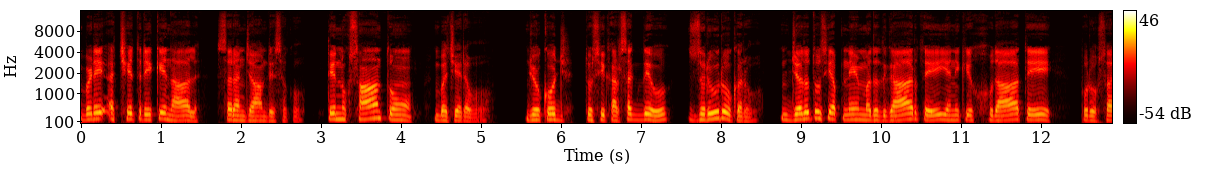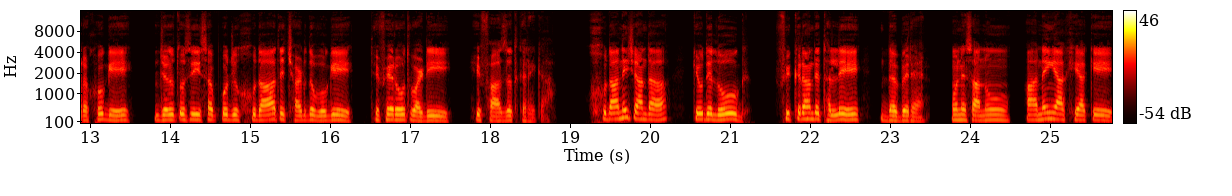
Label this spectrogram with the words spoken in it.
ਬੜੇ ਅੱਛੇ ਤਰੀਕੇ ਨਾਲ ਸਰੰਜਾਮ ਦੇ ਸਕੋ ਤੇ ਨੁਕਸਾਨ ਤੋਂ ਬਚੇ ਰਹੋ ਜੋ ਕੁਝ ਤੁਸੀਂ ਕਰ ਸਕਦੇ ਹੋ, ਜ਼ਰੂਰ ਉਹ ਕਰੋ। ਜਦੋਂ ਤੁਸੀਂ ਆਪਣੇ ਮਦਦਗਾਰ ਤੇ, ਯਾਨੀ ਕਿ ਖੁਦਾ ਤੇ ਭਰੋਸਾ ਰੱਖੋਗੇ, ਜਦੋਂ ਤੁਸੀਂ ਸਭ ਕੁਝ ਖੁਦਾ ਤੇ ਛੱਡ ਦਵੋਗੇ, ਤੇ ਫਿਰ ਉਹ ਤੁਹਾਡੀ ਹਿਫਾਜ਼ਤ ਕਰੇਗਾ। ਖੁਦਾ ਨਹੀਂ ਚਾਹੁੰਦਾ ਕਿ ਉਹਦੇ ਲੋਕ ਫਿਕਰਾਂ ਦੇ ਥੱਲੇ ਦਬੇ ਰਹਿਣ। ਉਹਨੇ ਸਾਨੂੰ ਆ ਨਹੀਂ ਆਖਿਆ ਕਿ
